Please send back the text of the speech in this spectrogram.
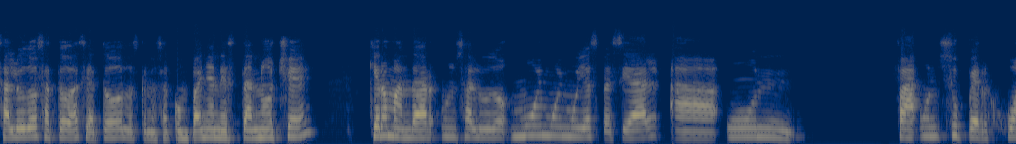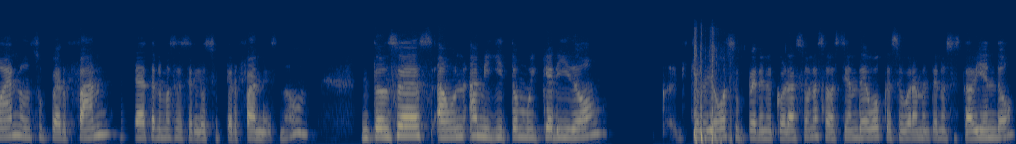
Saludos a todas y a todos los que nos acompañan esta noche. Quiero mandar un saludo muy, muy, muy especial a un, un super Juan, un super fan. Ya tenemos que ser los super fans, ¿no? Entonces, a un amiguito muy querido que me llevo súper en el corazón, a Sebastián Debo, que seguramente nos está viendo.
